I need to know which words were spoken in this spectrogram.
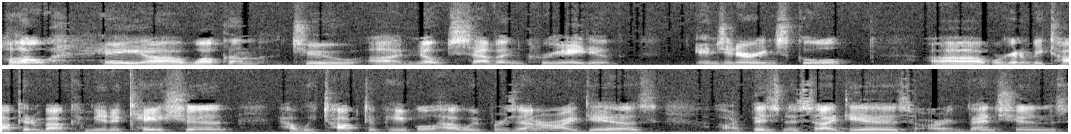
Hello. Hey, uh, welcome to uh, Notes 7 Creative Engineering School. Uh, we're going to be talking about communication, how we talk to people, how we present our ideas, our business ideas, our inventions,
